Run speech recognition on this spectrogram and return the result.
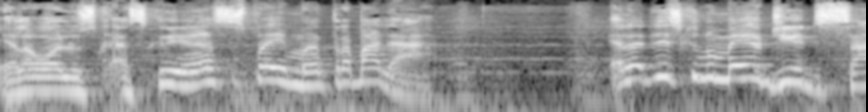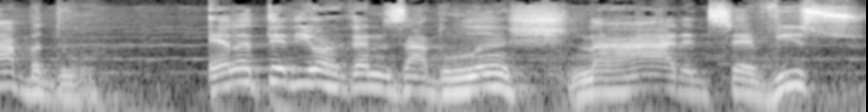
Ela olha os, as crianças para a irmã trabalhar. Ela disse que no meio-dia de sábado, ela teria organizado um lanche na área de serviço,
